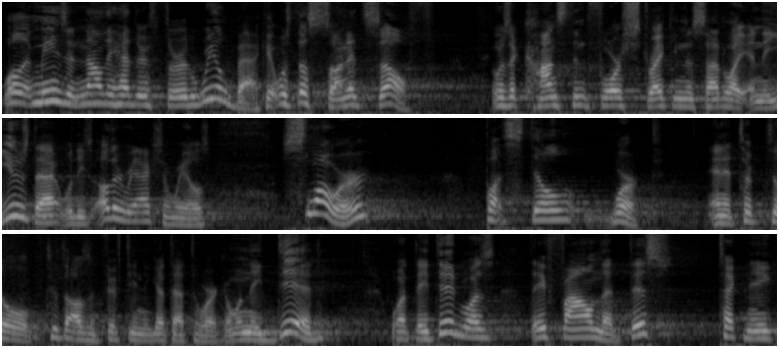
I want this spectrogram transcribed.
Well, it means that now they had their third wheel back. It was the sun itself. It was a constant force striking the satellite, and they used that with these other reaction wheels, slower, but still worked. And it took till 2015 to get that to work. And when they did, what they did was they found that this technique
